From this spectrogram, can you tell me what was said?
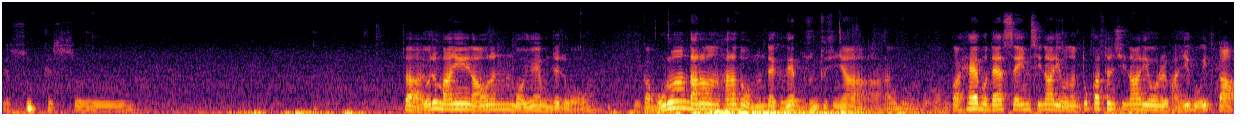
계속해서 자, 요즘 많이 나오는 뭐 유해 문제죠. 그러니까 모르는 단어는 하나도 없는데 그게 무슨 뜻이냐라고 물어보는 거. 그러니까 have that same scenario는 똑같은 시나리오를 가지고 있다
